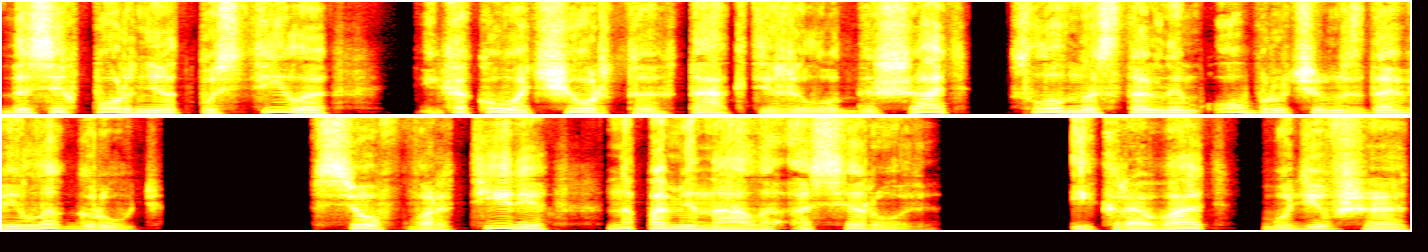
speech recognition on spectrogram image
до сих пор не отпустила, и какого черта так тяжело дышать, словно стальным обручем сдавила грудь? Все в квартире напоминало о Серове. И кровать, будившая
